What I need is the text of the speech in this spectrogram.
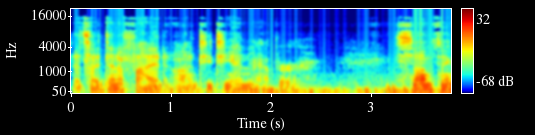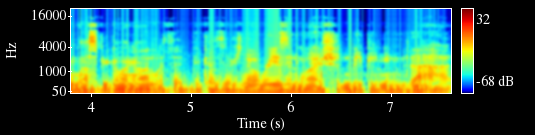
that's identified on TTN mapper something must be going on with it because there's no reason why I shouldn't be pinging that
